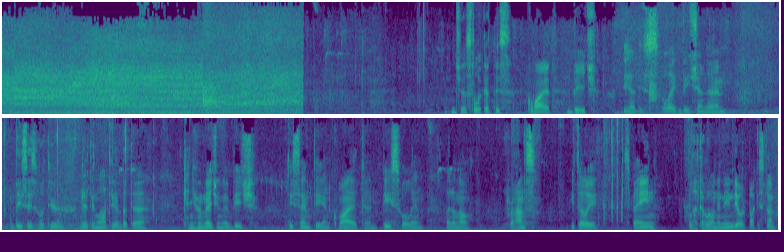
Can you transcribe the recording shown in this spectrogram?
just look at this quiet beach. Yeah this lake beach and um, this is what you get in Latvia but uh, can you imagine a beach this empty and quiet and peaceful in I don't know France Italy Spain let alone in India or Pakistan?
